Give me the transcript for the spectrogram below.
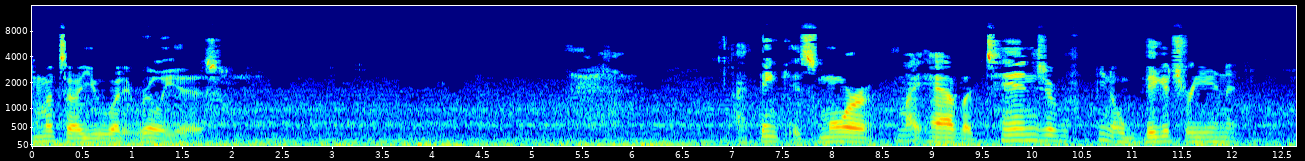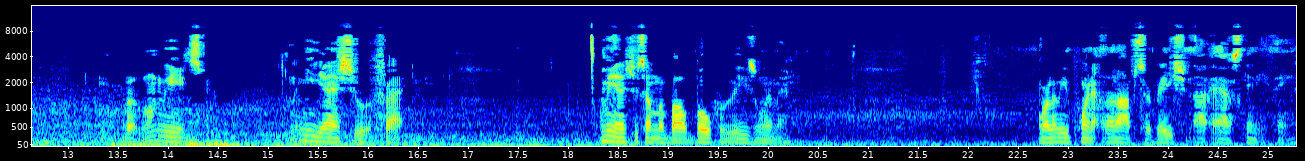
I'm going to tell you what it really is. I think it's more, might have a tinge of, you know, bigotry in it. But let me let me ask you a fact. Let me ask you something about both of these women. Or let me point out an observation, not ask anything.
